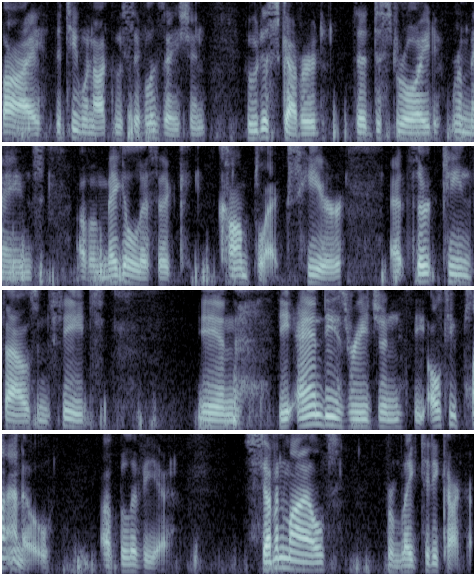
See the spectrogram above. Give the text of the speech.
by the Tiwanaku civilization, who discovered the destroyed remains of a megalithic complex here at 13,000 feet in the Andes region, the Altiplano of Bolivia, seven miles from Lake Titicaca.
